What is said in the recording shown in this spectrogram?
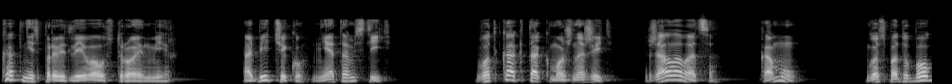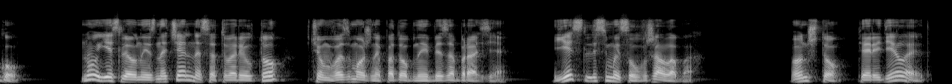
как несправедливо устроен мир. Обидчику не отомстить. Вот как так можно жить? Жаловаться? Кому? Господу Богу? Ну, если он изначально сотворил то, в чем возможны подобные безобразия, есть ли смысл в жалобах? Он что, переделает?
